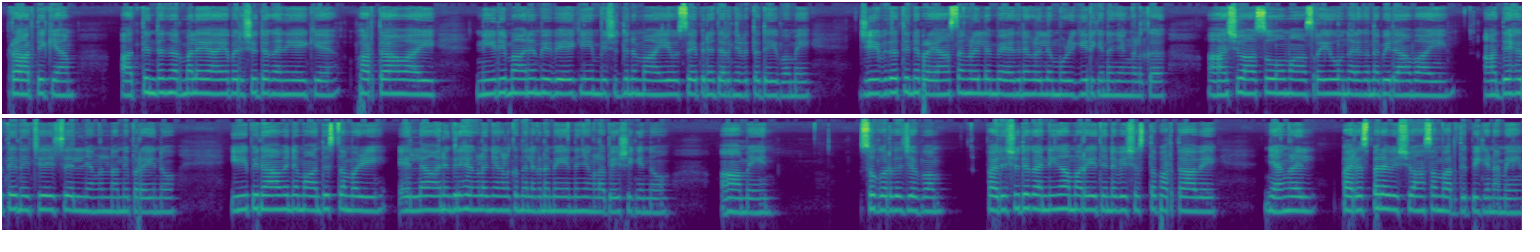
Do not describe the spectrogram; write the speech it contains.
പ്രാർത്ഥിക്കാം. അത്യന്ത നിർമ്മലയായ പരിശുദ്ധ കനിയയ്ക്ക് ഭർത്താവായി നീതിമാനും വിവേകിയും വിശുദ്ധനുമായ യൂസേപ്പിനെ തിരഞ്ഞെടുത്ത ദൈവമേ ജീവിതത്തിന്റെ പ്രയാസങ്ങളിലും വേദനകളിലും മുഴുകിയിരിക്കുന്ന ഞങ്ങൾക്ക് ആശ്വാസവും ആശ്രയവും നൽകുന്ന പിതാവായി അദ്ദേഹത്തെ നിശ്ചയിച്ചതിൽ ഞങ്ങൾ നന്ദി പറയുന്നു. ഈ പിതാവിന്റെ മാധ്യസ്ഥം വഴി എല്ലാ അനുഗ്രഹങ്ങളും ഞങ്ങൾക്ക് നൽകണമേ എന്ന് ഞങ്ങൾ അപേക്ഷിക്കുന്നു. ആമേൻ. സുഹൃത ജപം. പരിശുദ്ധ കന്യകാമറിയത്തിന്റെ വിശ്വസ്ത ഭർത്താവെ ഞങ്ങളിൽ പരസ്പര വിശ്വാസം വർദ്ധിപ്പിക്കണമേ.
